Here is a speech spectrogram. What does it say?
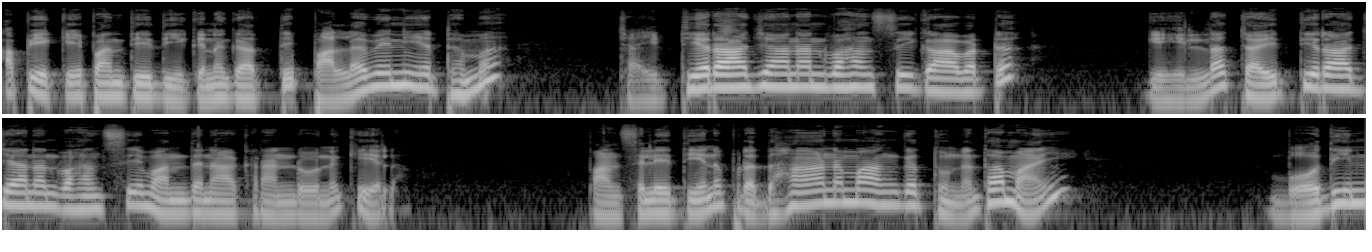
අපි එකේ පන්තියේදී ඉගෙන ගත්තේ පළවෙනියටම චෛත්‍ය රාජානන් වහන්සේ ගාවට ගිහිල්ලා චෛත්‍ය රාජානන් වහන්සේ වන්දනා කරන්න ඕන කියලා. පන්සලේ තියෙන ප්‍රධානම අංග තුන තමයි බෝධීන්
